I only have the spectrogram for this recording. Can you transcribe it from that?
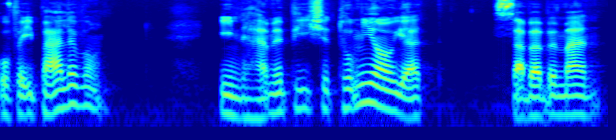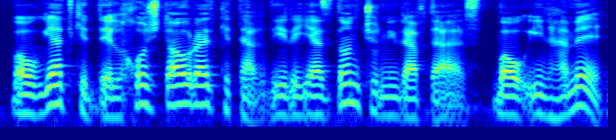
گفت ای پهلوان این همه پیش تو می آید. سبب من باید که دلخوش دارد که تقدیر یزدان چنین رفته است. با این همه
